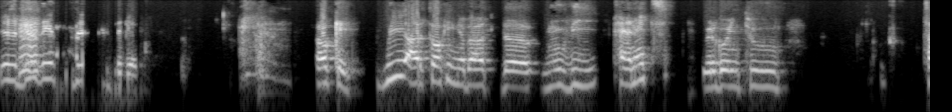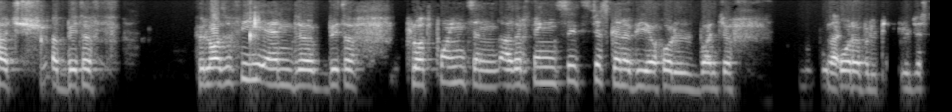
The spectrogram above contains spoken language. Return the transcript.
Just do the introductions again. Okay, we are talking about the movie Tenet. We're going to touch a bit of philosophy and a bit of plot points and other things. It's just going to be a whole bunch of Right. horrible people just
